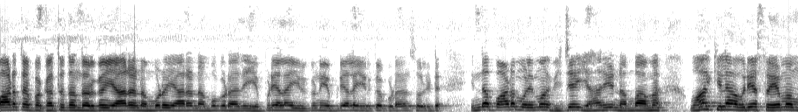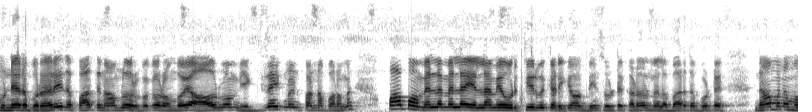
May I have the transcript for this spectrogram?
பாடத்தை இப்போ கற்று தந்திருக்கோம். யாரை நம்பணும் யாரை நம்பக்கூடாது எப்படியெல்லாம் இருக்கணும் எப்படியெல்லாம் இருக்கக்கூடாதுன்னு சொல்லிட்டு. இந்த பாடம் மூலியமா விஜய் யாரையும் நம்பாம வாழ்க்கையில அவரே சுயமா முன்னேற போறாரு. இதை பார்த்து நாமளும் ஒரு பக்கம் ரொம்பவே ஆர்வம் எக்ஸைட்மெண்ட் பண்ண போறோமே. பார்ப்போம். மெல்ல மெல்ல எல்லாம் எல்லாமே ஒரு தீர்வு கிடைக்கும் அப்படின்னு சொல்லிட்டு கடவுள் மேல பாரத்தை போட்டு நாம நம்ம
